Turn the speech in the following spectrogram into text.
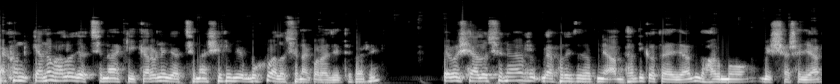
এখন কেন ভালো যাচ্ছে না, কি কারণে যাচ্ছে না, সেটা নিয়ে বহু আলোচনা করা যেতে পারে। এবং সে আলোচনার ব্যাপারে যদি আপনি আধ্যাত্মিকতায় যান, ধর্ম বিশ্বাসে যান,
